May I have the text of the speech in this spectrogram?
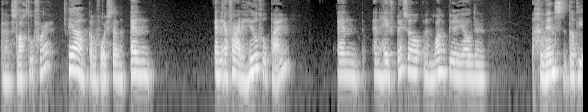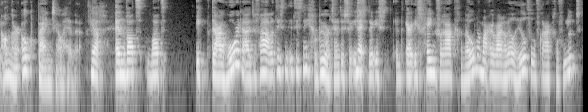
eh, slachtoffer. ja, kan me voorstellen. En, en ervaarde heel veel pijn. En, en heeft best wel een lange periode gewenst dat die ander ook pijn zou hebben. Ja, En wat, wat ik daar hoorde uit de verhalen, het is, het is niet gebeurd. Hè? Dus er is, Nee. er, is, er is geen wraak genomen, maar er waren wel heel veel wraakgevoelens.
